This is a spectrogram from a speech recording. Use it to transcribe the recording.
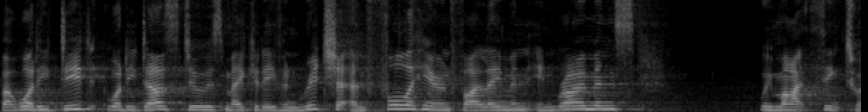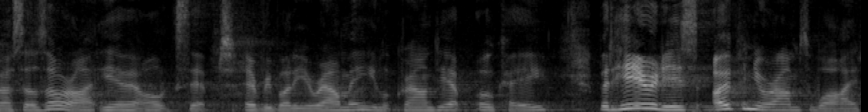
But what he did, what he does do is make it even richer and fuller here in Philemon. In Romans, we might think to ourselves, all right, yeah, I'll accept everybody around me. You look around, yep, okay. But here it is open your arms wide.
